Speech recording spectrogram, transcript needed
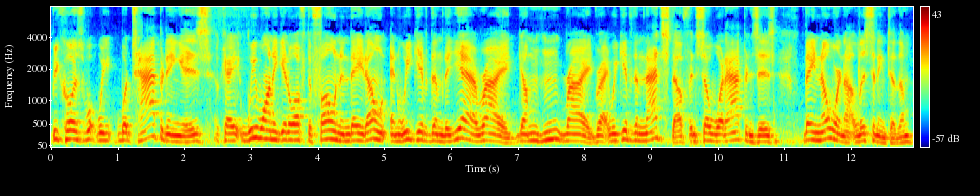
because what we what's happening is okay we want to get off the phone and they don't and we give them the yeah right mm-hmm, right right. We give them that stuff and so what happens is they know we're not listening to them.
